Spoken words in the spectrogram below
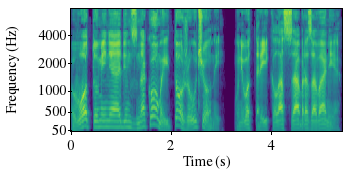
«Вот у меня один знакомый, тоже ученый, у него три класса образования».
